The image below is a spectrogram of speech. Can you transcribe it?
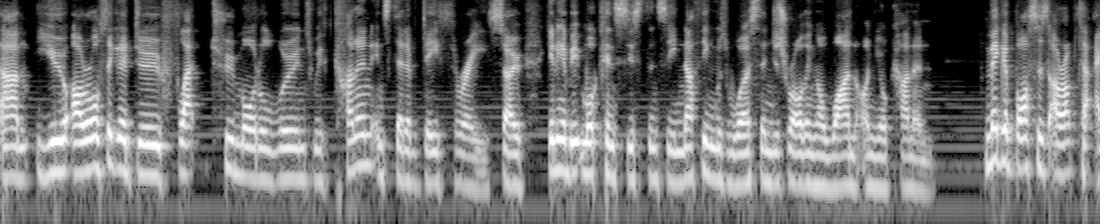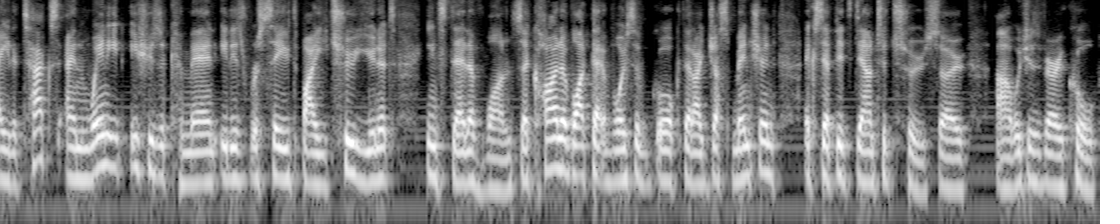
Um, you are also going to do flat two mortal wounds with Cunnin instead of D3, so getting a bit more consistency. Nothing was worse than just rolling a one on your Cunnin. Mega bosses are up to 8 attacks, and when it issues a command, it is received by two units instead of one. So, kind of like that voice of Gork that I just mentioned, except it's down to two, so uh, which is very cool.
